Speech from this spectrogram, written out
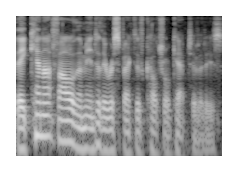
they cannot follow them into their respective cultural captivities.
